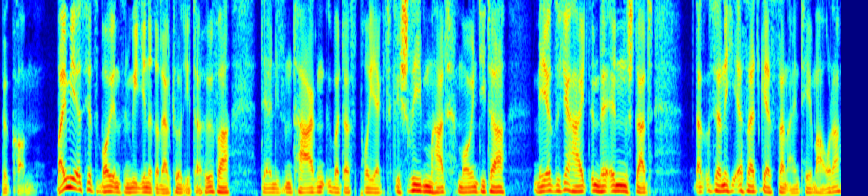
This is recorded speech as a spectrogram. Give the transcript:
bekommen. Bei mir ist jetzt Boyens Medienredakteur Dieter Höfer, der in diesen Tagen über das Projekt geschrieben hat. Moin Dieter, mehr Sicherheit in der Innenstadt. Das ist ja nicht erst seit gestern ein Thema, oder?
